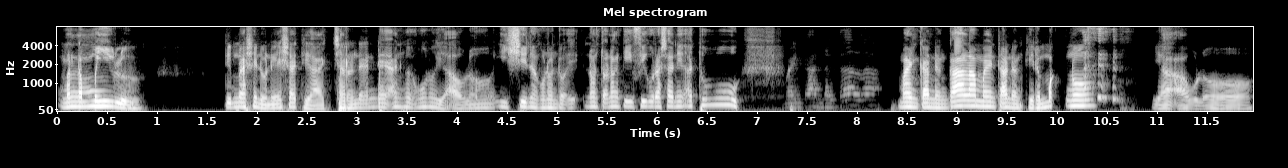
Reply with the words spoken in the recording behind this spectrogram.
menemi lho. Timnas Indonesia diajar nek-nekan kok ngono ya Allah. Isin aku nonton nonton nang TV ku rasane aduh. Main kandang kalah, main kandang diremekno. ya Allah.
